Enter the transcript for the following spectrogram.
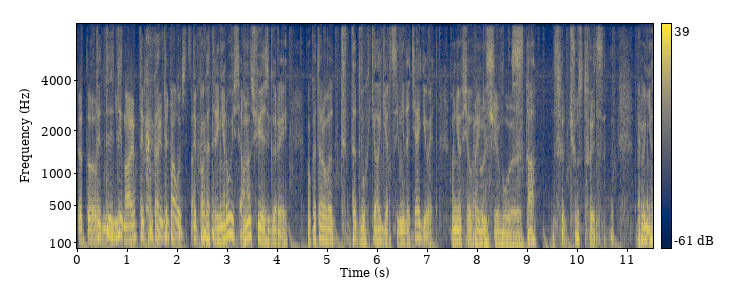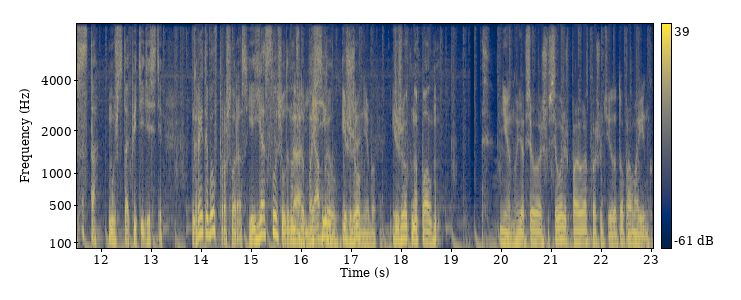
это ты, ты, не ты, знаю. Ты пока, не ты, получится. Ты пока тренируйся. А у нас еще есть Грей, у которого до 2 килогерц не дотягивает. У него все в районе Почему 100. Чувствуется. В районе 100, может 150. Грей, ты был в прошлый раз? Я, я слышал, ты нам да, что-то басил и жег, и жег напалм. Не, ну я всего лишь, всего лишь пару раз пошутил, а то про Маринку.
